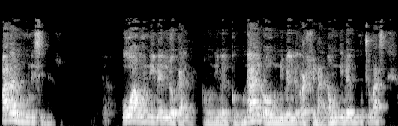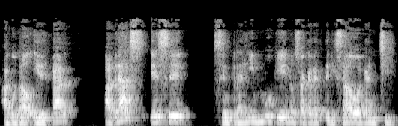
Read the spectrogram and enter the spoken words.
para los municipios o a un nivel local, a un nivel comunal o a un nivel regional, a un nivel mucho más acotado y dejar atrás ese centralismo que nos ha caracterizado acá en Chile.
